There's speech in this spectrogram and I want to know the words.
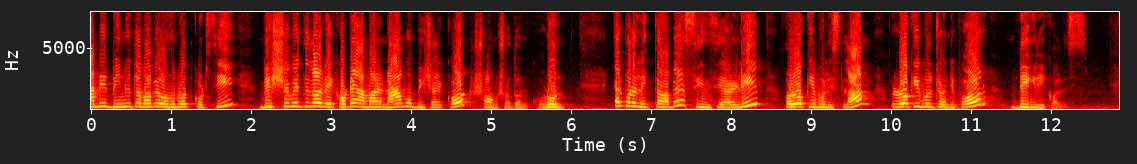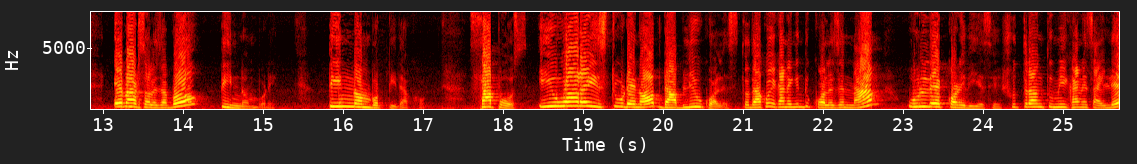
আমি বিনীতভাবে অনুরোধ করছি বিশ্ববিদ্যালয় রেকর্ডে আমার নাম ও বিষয় কোড সংশোধন করুন। এরপরে লিখতে হবে sincerely Rakibul Islam Rakibul twenty four degree college এবার চলে যাব তিন নম্বরে। তিন নম্বরটি দেখো। Suppose you are a student of W college তো দেখো, এখানে কিন্তু কলেজের নাম উল্লেখ করে দিয়েছে। সুতরাং তুমি এখানে চাইলে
